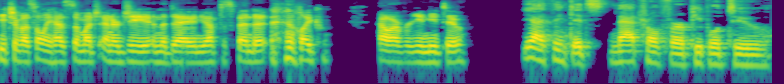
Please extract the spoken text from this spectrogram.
each of us only has so much energy in the day, and you have to spend it like however you need to. Yeah, I think it's natural for people to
